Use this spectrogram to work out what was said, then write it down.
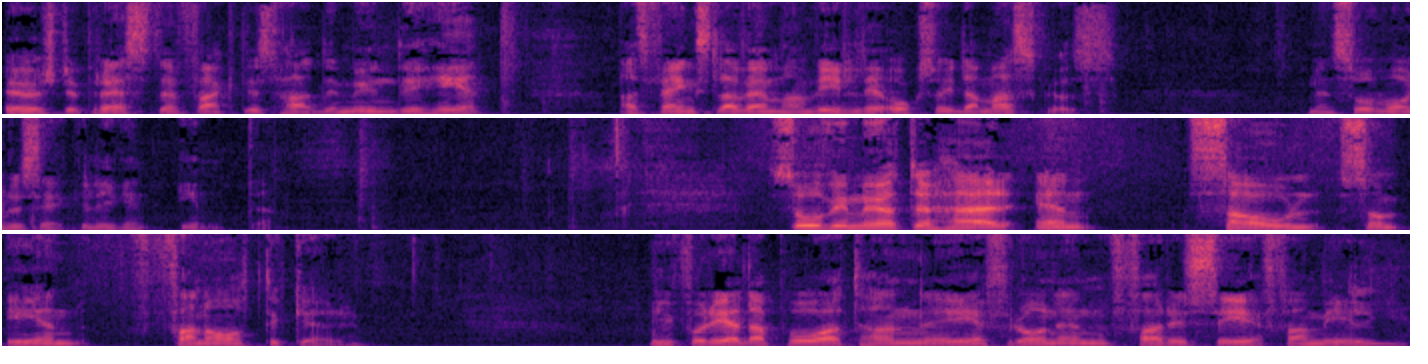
översteprästen faktiskt hade myndighet att fängsla vem han ville, också i Damaskus. Men så var det säkerligen inte. Så vi möter här en Saul som en fanatiker. Vi får reda på att han är från en fariséfamilj.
